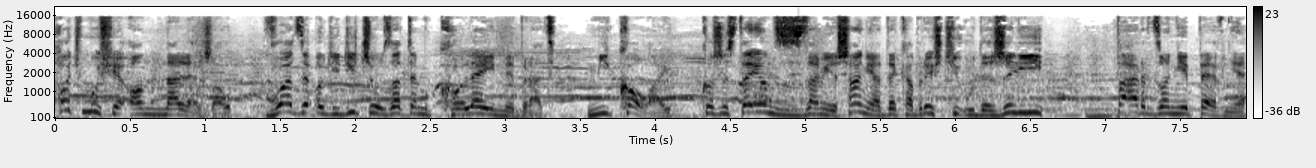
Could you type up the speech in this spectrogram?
choć mu się on należał. Władzę odziedziczył zatem kolejny brat, Mikołaj. Korzystając z zamieszania, dekabryści uderzyli bardzo niepewnie,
